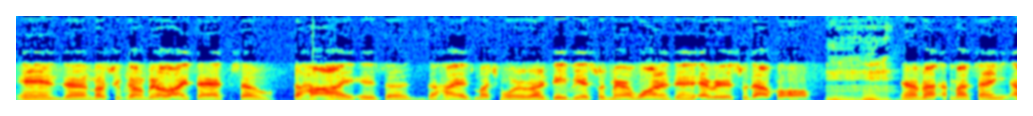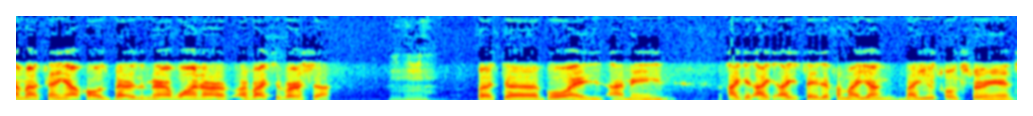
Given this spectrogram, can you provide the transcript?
And uh, most people don't realize that. So the high is uh, the high is much more uh, devious with marijuana than it ever is with alcohol. Mm-hmm. And I'm not I'm not saying I'm not saying alcohol is better than marijuana or, or vice versa. Mm-hmm. But uh, boy, I mean, I can I, I say that from my young my youthful experience.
